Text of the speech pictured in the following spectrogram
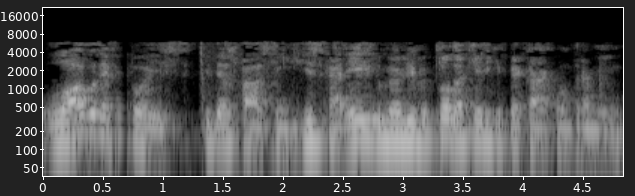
Logo depois que Deus fala assim: riscarei do meu livro todo aquele que pecar contra mim.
